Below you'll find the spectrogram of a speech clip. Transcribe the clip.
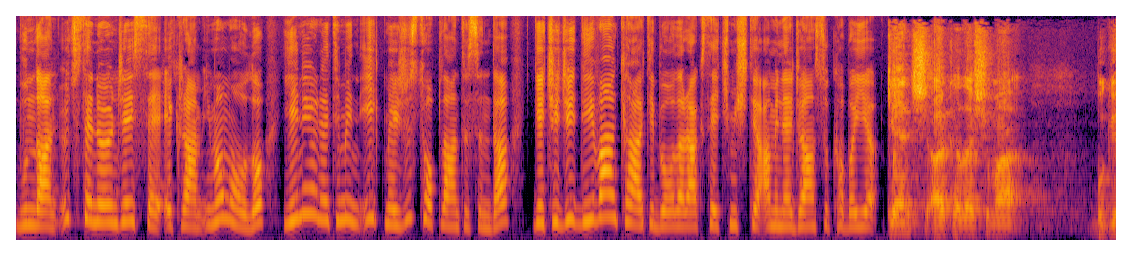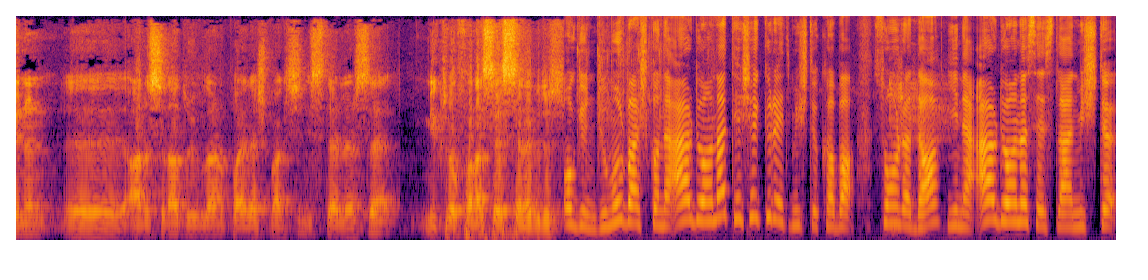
Bundan 3 sene önce ise Ekrem İmamoğlu yeni yönetimin ilk meclis toplantısında geçici divan katibi olarak seçmişti Amine Cansu Kaba'yı. Genç arkadaşıma bugünün e, anısına duygularını paylaşmak için isterlerse mikrofona seslenebilir. O gün Cumhurbaşkanı Erdoğan'a teşekkür etmişti Kaba. Sonra da yine Erdoğan'a seslenmişti.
